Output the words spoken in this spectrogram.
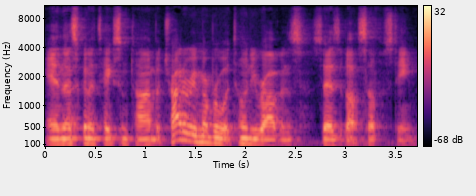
and that's going to take some time. But try to remember what Tony Robbins says about self-esteem.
